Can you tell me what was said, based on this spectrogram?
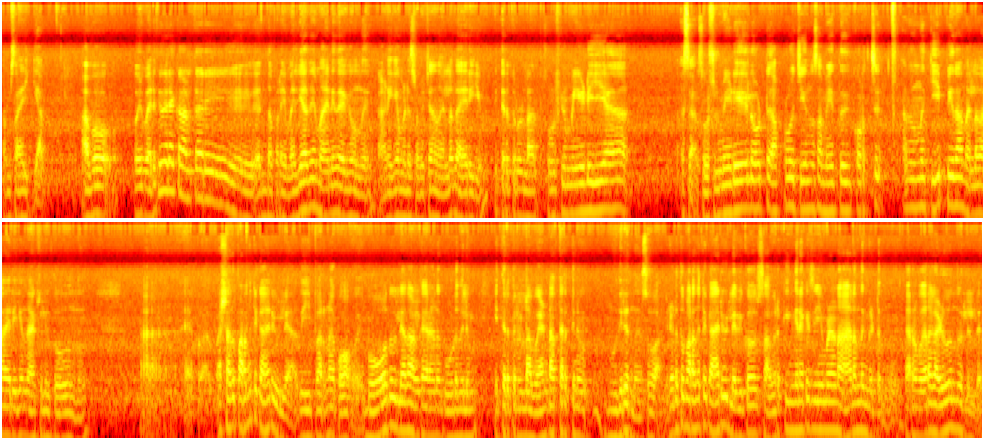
സംസാരിക്കാം. അപ്പോൾ ഒരു പരിധിവരെയൊക്കെ ആൾക്കാർ എന്താ പറയുക മര്യാദയും മാന്യതയൊക്കെ ഒന്ന് കാണിക്കാൻ വേണ്ടി ശ്രമിച്ചാൽ നല്ലതായിരിക്കും. ഇത്തരത്തിലുള്ള സോഷ്യൽ മീഡിയ സോഷ്യൽ മീഡിയയിലോട്ട് അപ്രോച്ച് ചെയ്യുന്ന സമയത്ത് കുറച്ച് അതൊന്ന് കീപ്പ് ചെയ്താൽ നല്ലതായിരിക്കും ആക്ച്വലി തോന്നുന്നു. പക്ഷെ അത് പറഞ്ഞിട്ട് കാര്യമില്ല. അത് ഈ പറഞ്ഞ ബോധമില്ലാത്ത ആൾക്കാരാണ് കൂടുതലും ഇത്തരത്തിലുള്ള വേണ്ടാത്തരത്തിന് മുതിരുന്നത്. സോ അവരുടെ അടുത്ത് പറഞ്ഞിട്ട് കാര്യമില്ല. ബിക്കോസ് അവർക്ക് ഇങ്ങനെയൊക്കെ ചെയ്യുമ്പോഴാണ് ആനന്ദം കിട്ടുന്നത്. കാരണം വേറെ കഴിവൊന്നുമില്ലല്ലോ.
